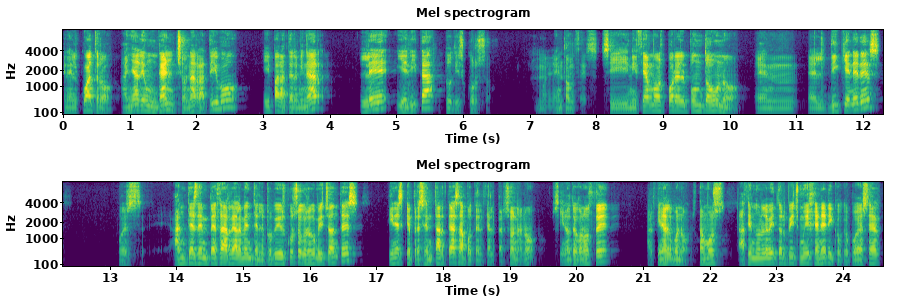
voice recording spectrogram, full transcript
En el cuatro, añade un gancho narrativo. Y para terminar, lee y edita tu discurso. Muy bien. Entonces, si iniciamos por el punto uno en el di quién eres, pues antes de empezar realmente en el propio discurso, que es lo que he dicho antes, tienes que presentarte a esa potencial persona, ¿no? Si no te conoce, al final, bueno, estamos haciendo un elevator pitch muy genérico, que puede ser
